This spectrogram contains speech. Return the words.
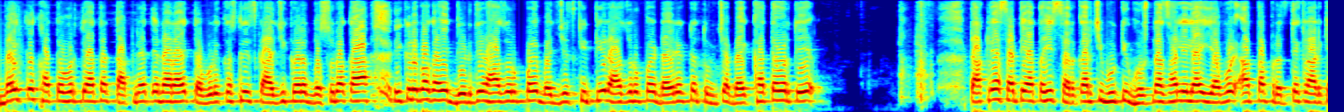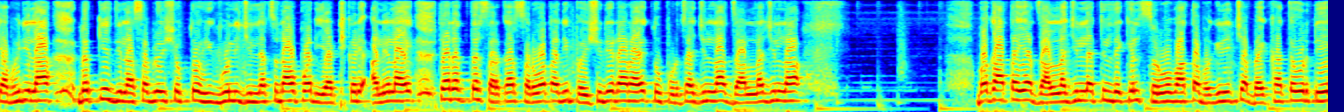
बँक खात्यावरती आता टाकण्यात येणार आहे त्यामुळे कसलीच काळजी करत बसू नका. इकडे बघा हे दीड दीड हजार रुपये म्हणजेच की तीन हजार रुपये डायरेक्ट तुमच्या बँक खात्यावरती टाकण्यासाठी आता ही सरकारची मोठी घोषणा झालेली आहे. यामुळे आता प्रत्येक लाडक्या बहिणीला नक्कीच दिलासा मिळू शकतो. हिंगोली जिल्ह्याचं नाव पण या ठिकाणी आलेलं आहे. त्यानंतर सरकार सर्वात आधी पैसे देणार आहे. तो पुढचा जिल्हा जालना जिल्हा. बघा आता या जालना जिल्ह्यातील देखील सर्व माता भगिनीच्या बँक खात्यावरती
